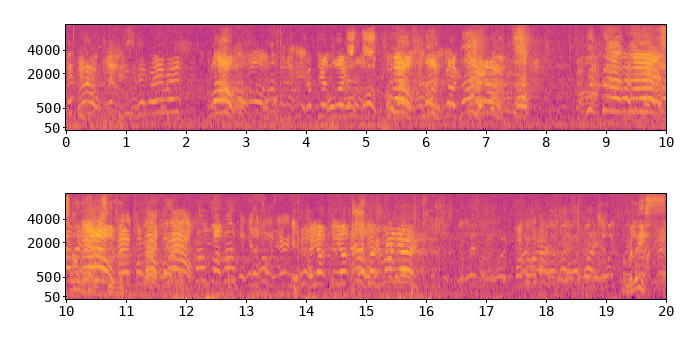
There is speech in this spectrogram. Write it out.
Let's go! Drop down, boys. Come on, come on, go. Sound effects even. Tee up, tee up. Go, running. A release.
